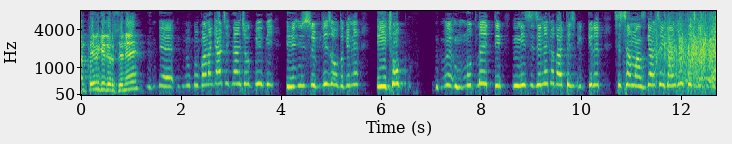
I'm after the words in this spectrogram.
Kaan tebrik ediyoruz seni. Ee, bu- bu bana gerçekten çok büyük bir e, sürpriz oldu. Beni e, çok e, mutlu etti. Ne size ne kadar teşekkür etsem az. Gerçekten çok teşekkür ederim.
